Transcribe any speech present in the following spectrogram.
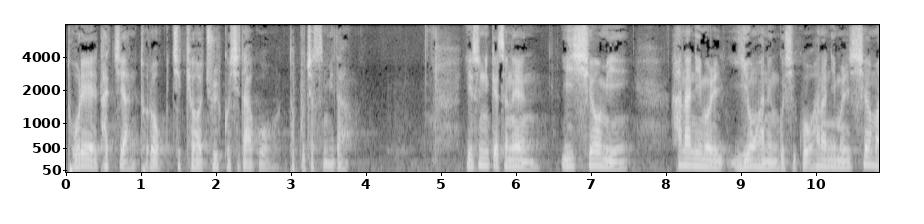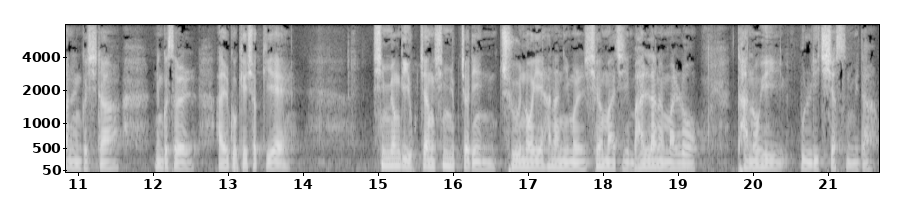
돌에 닿지 않도록 지켜 줄 것이라고 덧붙였습니다. 예수님께서는 이 시험이 하나님을 이용하는 것이고 하나님을 시험하는 것이라는 것을 알고 계셨기에 신명기 6장 16절인 주 너의 하나님을 시험하지 말라는 말로 단호히 물리치셨습니다.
